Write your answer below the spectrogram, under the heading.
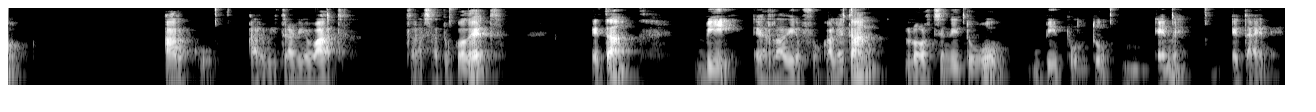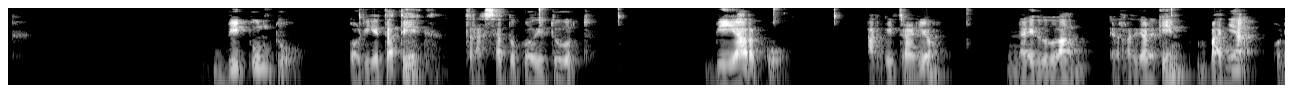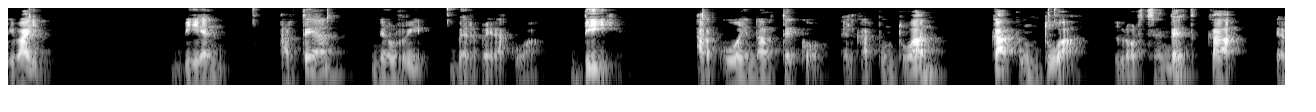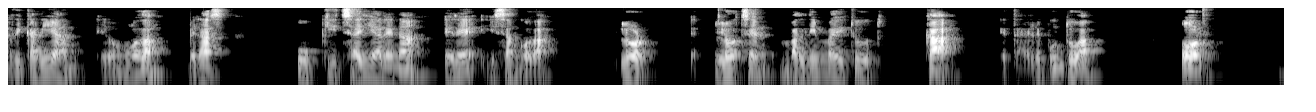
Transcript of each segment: arku arbitrario bat trazatuko dut eta bi erradiofokaletan lortzen ditugu bi puntu M eta N. Bi puntu horietatik trazatuko ditut bi arku arbitrario nahi dudan erradioarekin, baina hori bai bien artean neurri berberakoa. Bi arkuen arteko elkarpuntuan K puntua lortzen dut, K erdikarian egongo da, beraz, ukitzailearena ere izango da. Lor, lotzen baldin baitut K eta L puntua, hor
